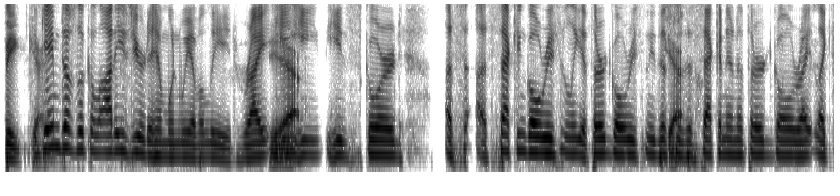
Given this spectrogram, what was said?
Big game. The game does look a lot easier to him when we have a lead, right? Yeah. He, he he's scored a, a, second goal recently, a third goal recently. This yeah. was a second and a third goal, right? Like,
